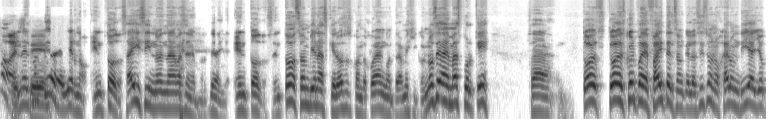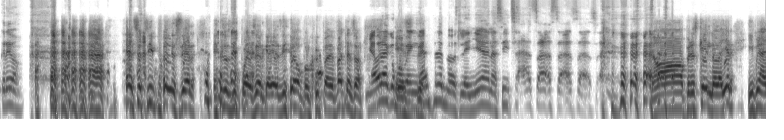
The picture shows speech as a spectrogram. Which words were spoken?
No, en el este partido de ayer no, en todos. Ahí sí, no es nada más en el partido de ayer. En todos. En todos son bien asquerosos cuando juegan contra México. No sé además por qué. O sea, todo, es culpa de Faitelson, que los hizo enojar un día, yo creo. eso sí puede ser, eso sí puede ser que haya sido por culpa de Faitelson. Y ahora como este venganza nos leñean así, No, pero es que lo de ayer, y mira,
